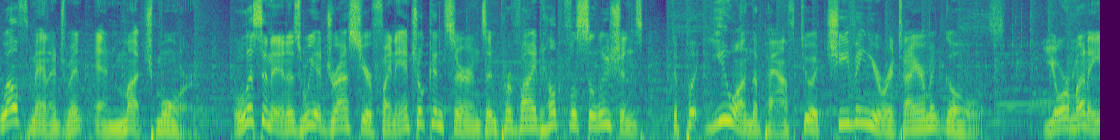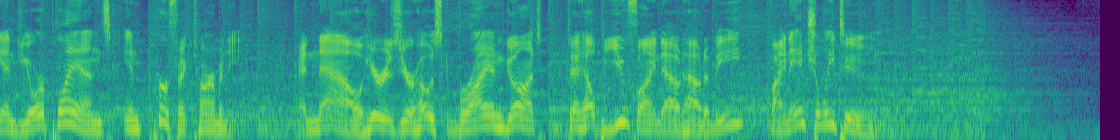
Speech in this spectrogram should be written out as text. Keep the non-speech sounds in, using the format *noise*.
wealth management, and much more. Listen in as we address your financial concerns and provide helpful solutions to put you on the path to achieving your retirement goals. Your money and your plans in perfect harmony. And now, here is your host, Brian Gaunt, to help you find out how to be financially tuned.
